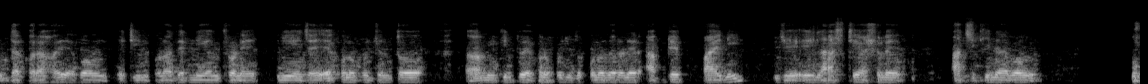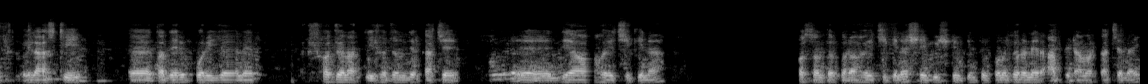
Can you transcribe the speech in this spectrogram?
উদ্ধার করা হয় এবং এটি ওনাদের নিয়ন্ত্রণে নিয়ে যায়। এখনও পর্যন্ত আমি কিন্তু এখনও পর্যন্ত কোনো ধরনের আপডেট পাইনি যে এই লাশটি আসলে আছে কিনা এবং এই লাশটি তাদের পরিজনের স্বজন আত্মীয় স্বজনদের কাছে দেওয়া হয়েছে কিনা, হস্তান্তর করা হয়েছে কিনা, সেই বিষয়ে কিন্তু কোনো ধরনের আপডেট আমার কাছে নাই।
